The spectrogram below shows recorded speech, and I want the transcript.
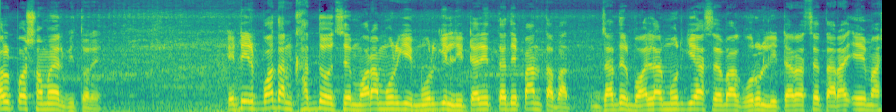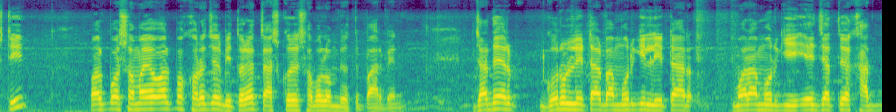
অল্প সময়ের ভিতরে। এটির প্রধান খাদ্য হচ্ছে মরা মুরগি মুরগি, লিটার ইত্যাদি পান্তাবাদ। যাদের ব্রয়লার মুরগি আছে বা গরুর লিটার আছে, তারা এই মাছটি অল্প সময়ে অল্প খরচের ভিতরে চাষ করে স্বাবলম্বী হতে পারবেন। যাদের গরুর লিটার বা মুরগির লিটার, মরা মুরগি এই জাতীয় খাদ্য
